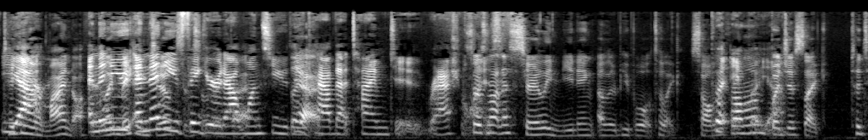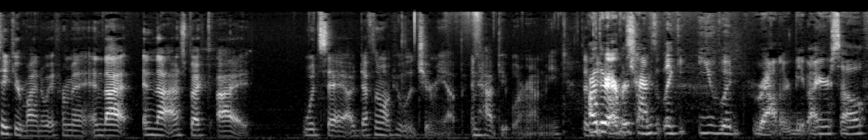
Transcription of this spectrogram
taking Yeah. your mind off and it, then like, you and then you figure it out that. once you like Yeah. have that time to rationalize. So it's not necessarily needing other people to like solve Put the problem, input, yeah. but just like to take your mind away from it. And that in that aspect, I would say I definitely want people to cheer me up and have people around me. Are there ever myself. times that like you would rather be by yourself?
